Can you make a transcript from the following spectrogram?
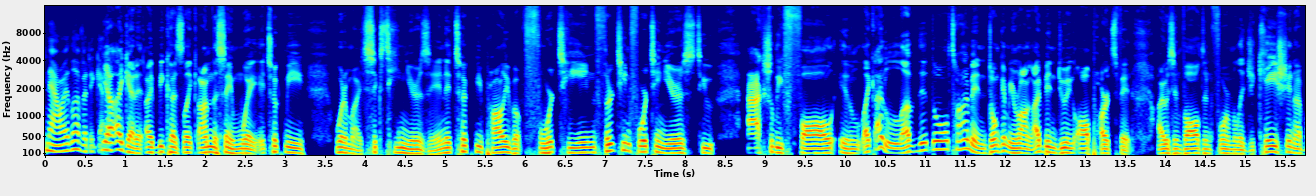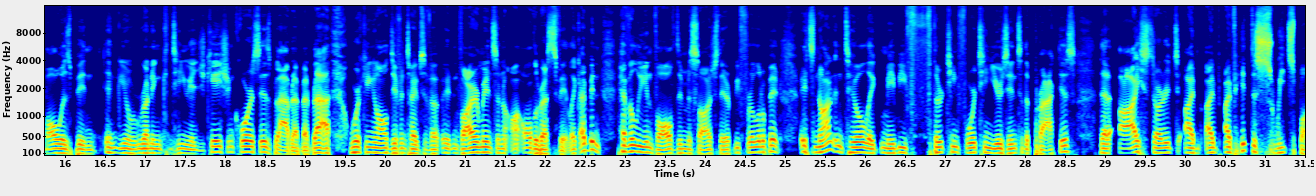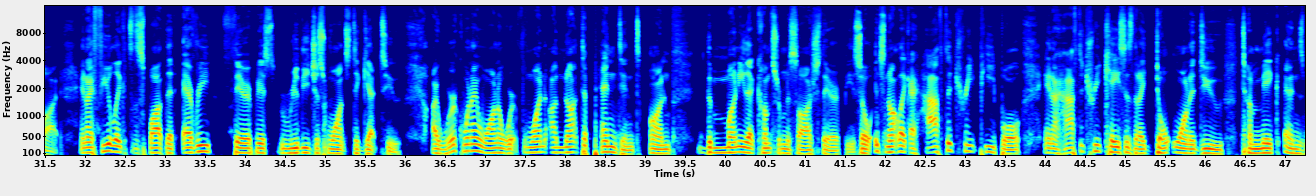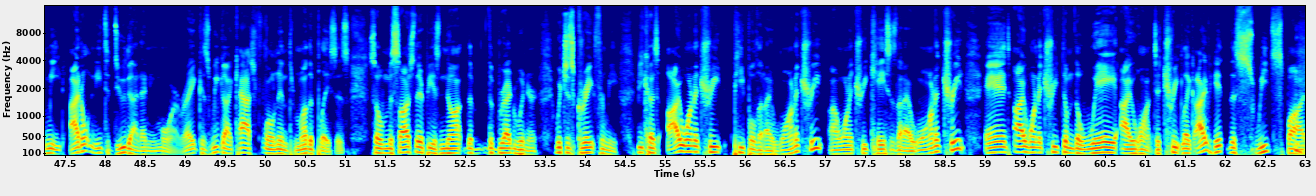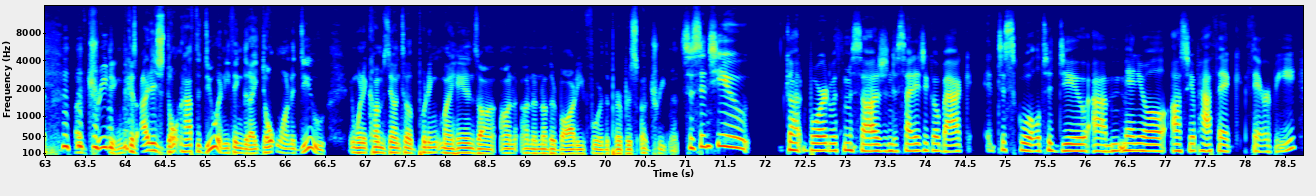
now i love it again Yeah, I get it. I, because like I'm the same way. It took me, what am I, 16 years in? It took me probably about 14, 13, 14 years to actually fall in. Like I loved it the whole time. And don't get me wrong, I've been doing all parts of it. I was involved in formal education. I've always been, you know, running continuing education courses, blah, blah, blah, blah, working all different types of uh, environments and all, the rest of it. Like I've been heavily involved in massage therapy for a little bit. It's not until like maybe 13, 14 years into the practice that I started to, I've, I've, I've hit the sweet spot. And I feel like it's the spot that every therapist really just wants to get to. I work when I want to work. One, I'm not dependent on the money that comes from massage therapy. So it's not like I have to treat people and I have to treat cases that I don't want to do to make ends meet. I don't need to do that anymore, right? Because we got cash flown in from other places. So massage therapy is not the, the breadwinner, which is great for me because I want to treat people that I want to treat. I want to treat cases that I want to treat and I want to treat them the way I want to treat. Like I've hit the sweet spot of treating because I just don't have to do anything that I don't want to do. And when it comes down to putting my hands on, on, on another body for the purpose of treatment. So since you got bored with massage and decided to go back to school to do um, manual osteopathic therapy,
